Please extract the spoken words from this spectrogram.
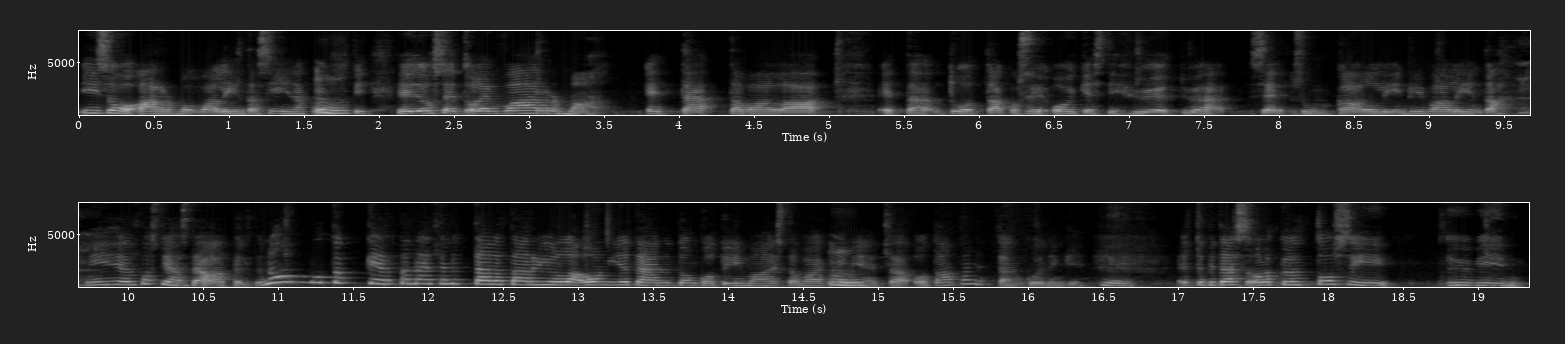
iso arvovalinta siinä kohti. Mm. Ja jos et ole varma, että tavallaan, että tuottaako se oikeasti hyötyä, se sun kalliimpi valinta, niin helpostihan sitä ajattelit, että no, mutta kerta näitä nyt täällä tarjolla on, ja tämä nyt on kotimaista vaikka, mm. niin että otanpa nyt tämän kuitenkin. Mm. Että pitäisi olla kyllä tosi hyvin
